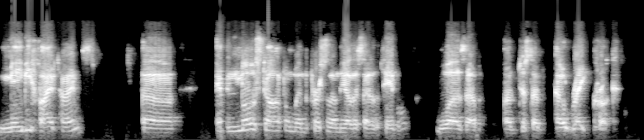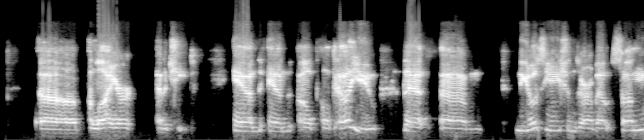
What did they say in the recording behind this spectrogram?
maybe five times. Uh, and most often when the person on the other side of the table was a, a just an outright crook, uh, a liar, and a cheat. And and I'll, I'll tell you that um, negotiations are about some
